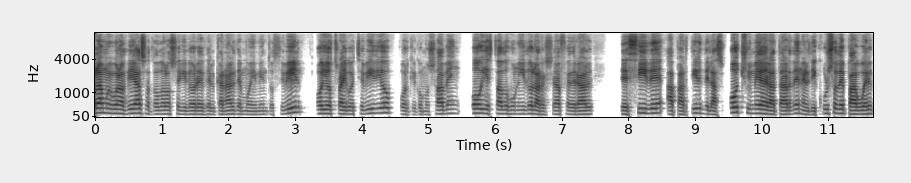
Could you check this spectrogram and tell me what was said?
Hola, muy buenos días a todos los seguidores del canal de Movimiento Civil. Hoy os traigo este vídeo porque, como saben, hoy Estados Unidos, la Reserva Federal, decide a partir de las ocho y media de la tarde en el discurso de Powell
